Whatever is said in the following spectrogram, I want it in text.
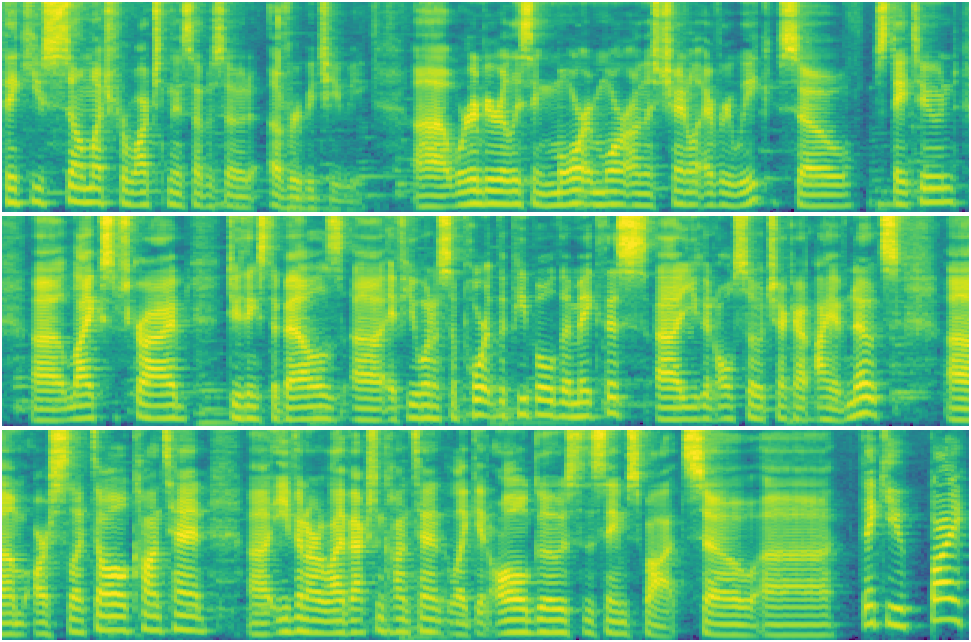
Thank you so much for watching this episode of RWBY Chibi. Uh, we're going to be releasing more and more on this channel every week, so stay tuned. Uh, like, subscribe, do things to bells. Uh, if you want to support the people that make this, uh, you can also check out I Have Notes, um, our Select All content, uh, even our live action content. Like, it all goes to the same spot. So, uh, thank you. Bye.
